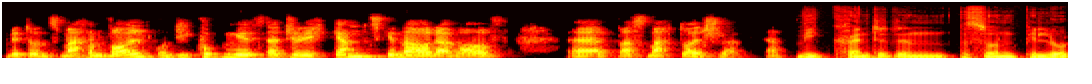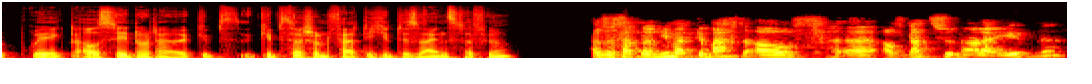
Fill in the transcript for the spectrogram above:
mit uns machen wollen und die gucken jetzt natürlich ganz genau darauf, äh, was macht Deutschland. Ja? Wie könnte denn so ein Pilotprojekt aussehen oder gibt es da schon fertige Designs dafür? Also es hat noch niemand gemacht auf, äh, auf nationaler Ebene.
